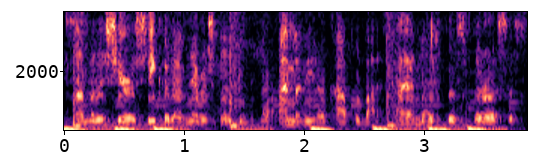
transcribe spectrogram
So I'm going to share a secret I've never spoken before. I'm immunocompromised. I have multiple sclerosis.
